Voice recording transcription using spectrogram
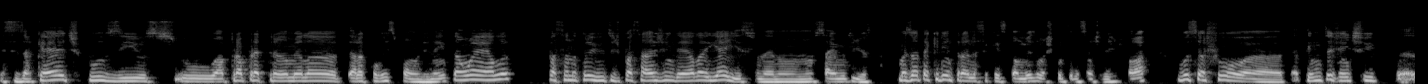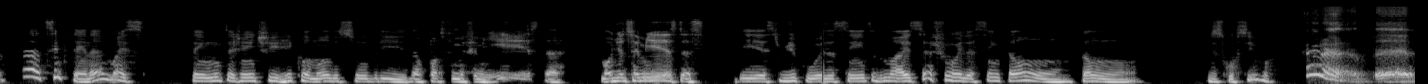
esses arquétipos e os, o, a própria trama, ela, ela corresponde, né? Então é ela passando pelo rito de passagem dela e é isso, né? Não, não sai muito disso. Mas eu até queria entrar nessa questão mesmo, acho que é interessante da gente falar. Você achou, ah, tem muita gente, é, sempre tem, né? Mas tem muita gente reclamando sobre né, o quanto o filme é feminista, malditos feministas. e esse tipo de coisa, assim, e tudo mais. Você achou ele, assim, tão, tão discursivo? Cara, é,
